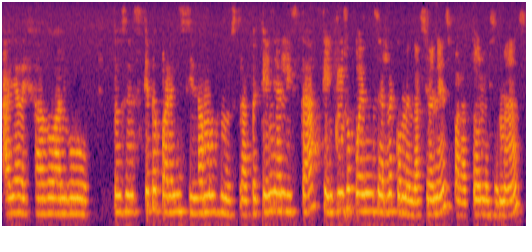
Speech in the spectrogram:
haya dejado algo. Entonces, ¿qué te parece si damos nuestra pequeña lista, que incluso pueden ser recomendaciones para todos los demás,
